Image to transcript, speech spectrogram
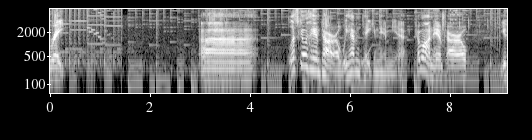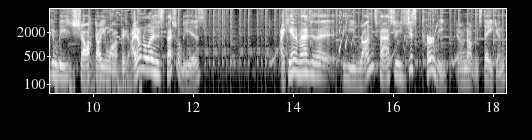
Great. Uh, Let's go with Hamtaro. We haven't taken him yet. Come on, Hamtaro. You can be shocked all you want, Fish. I don't know what his specialty is. I can't imagine that he runs faster. He's just Kirby, if I'm not mistaken.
